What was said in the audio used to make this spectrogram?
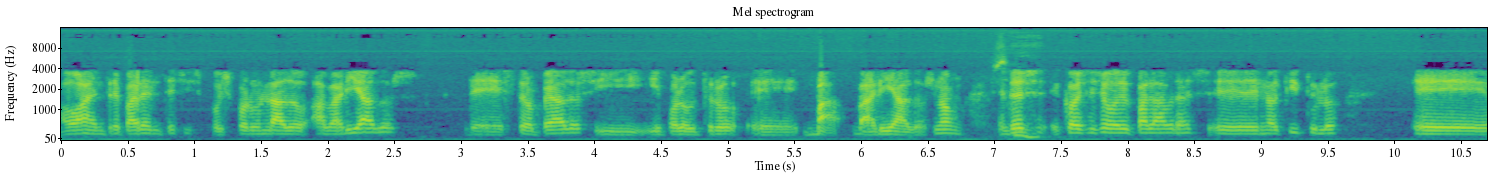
o ah, entre paréntesis, pois por un lado avariados, de estropeados e, e polo outro eh, va, variados, non? Sí. Entón, con ese xogo de palabras eh, no título, eh,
